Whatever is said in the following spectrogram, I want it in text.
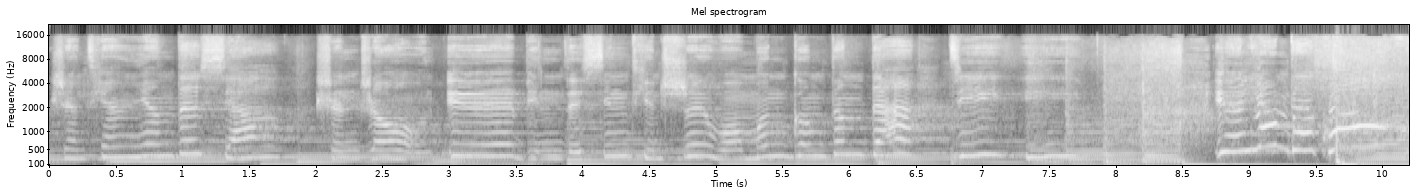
上甜言的笑声中，月饼的心甜是我们共同的记忆。月亮的光辉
